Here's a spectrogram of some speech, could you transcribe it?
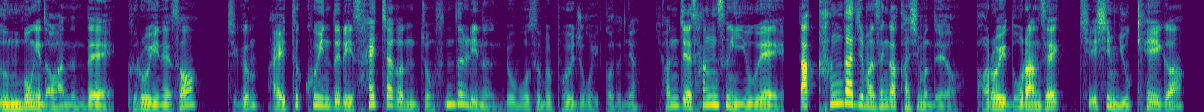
음봉이 나왔는데 그로 인해서 지금 알트코인들이 살짝은 좀 흔들리는 요 모습을 보여주고 있거든요. 현재 상승 이후에 딱 한 가지만 생각하시면 돼요. 바로 이 노란색 76K가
